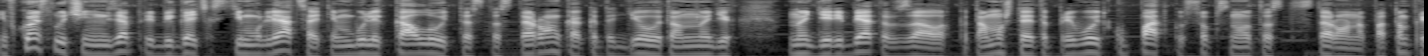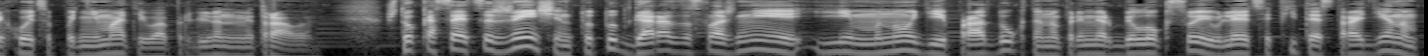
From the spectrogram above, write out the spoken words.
Ни в коем случае нельзя прибегать к стимуляции, а тем более колоть тестостерон, как это делают там многих, многие ребята в залах, потому что это приводит к упадку собственного тестостерона. Потом приходится поднимать его определенными травами. Что касается женщин, то тут гораздо сложнее, и многие продукты, например, белок сои является фитоэстрогеном,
